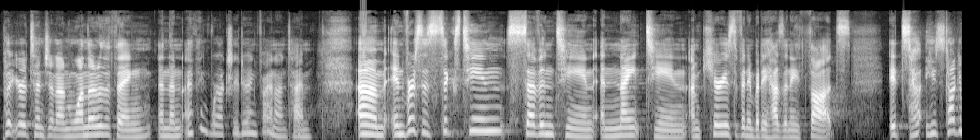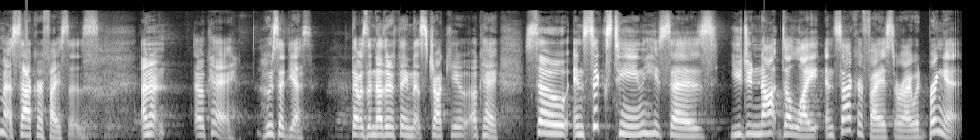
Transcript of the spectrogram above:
put your attention on one other thing, and then I think we're actually doing fine on time. Um, in verses 16, 17, and 19, I'm curious if anybody has any thoughts. It's, he's talking about sacrifices. I don't, okay, who said yes? That was another thing that struck you? Okay, so in 16, he says, You do not delight in sacrifice, or I would bring it.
